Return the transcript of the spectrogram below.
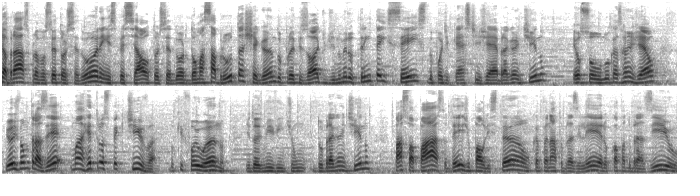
grande abraço para você, torcedor, em especial torcedor do Massa Bruta, chegando para o episódio de número 36 do podcast GE Bragantino. Eu sou o Lucas Rangel e hoje vamos trazer uma retrospectiva do que foi o ano de 2021 do Bragantino, passo a passo, desde o Paulistão, Campeonato Brasileiro, Copa do Brasil,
